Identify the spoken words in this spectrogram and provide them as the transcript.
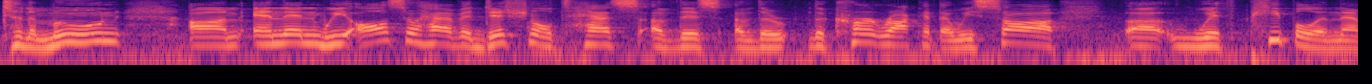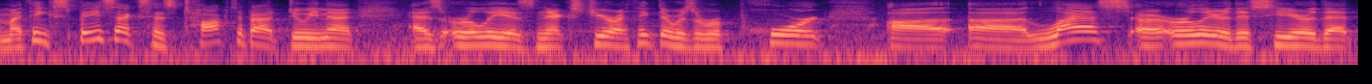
to the moon. Um, and then we also have additional tests of this of the, the current rocket that we saw uh, with people in them. I think SpaceX has talked about doing that as early as next year. I think there was a report uh, uh, last uh, earlier this year that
